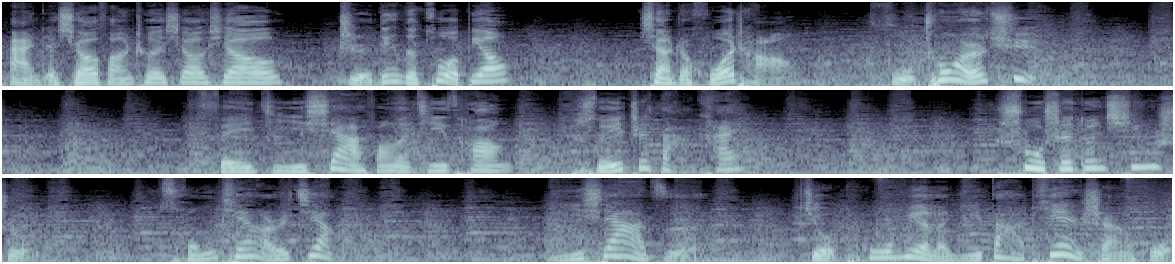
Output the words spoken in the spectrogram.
按着消防车潇潇指定的坐标，向着火场俯冲而去。飞机下方的机舱随之打开，数十吨清水从天而降，一下子就扑灭了一大片山火。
